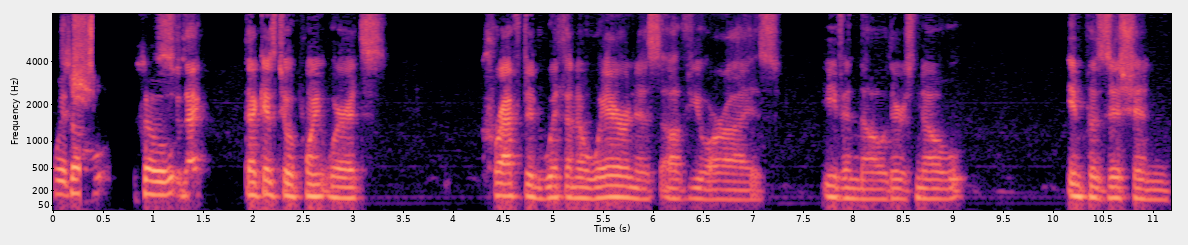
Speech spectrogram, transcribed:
which So, so, So that that gets to a point where it's crafted with an awareness of URIs, even though there's no imposition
